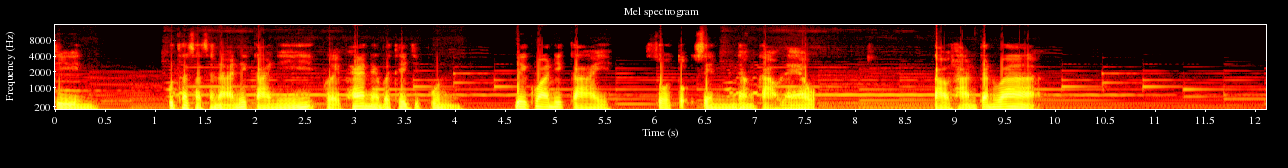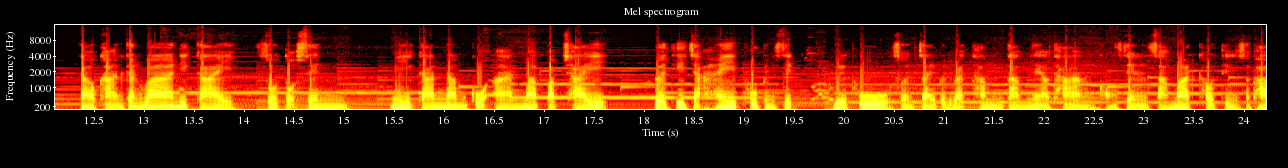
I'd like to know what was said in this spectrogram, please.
จีน พุทธศาสนานิกายนี้เผยแพร่ในประเทศญี่ปุ่น เรียกว่านิกายโซโตเซนดังกล่าวแล้ว กล่าวฐานกันว่า กล่าวขานกันว่านิกายโซโตเซนมีการนำโกอ่านมาปรับใช้ เพื่อที่จะให้ผู้เป็นศิษย์หรือผู้สนใจปฏิบัติธรรมตามแนวทางของเซนสามารถเข้าถึงสภา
